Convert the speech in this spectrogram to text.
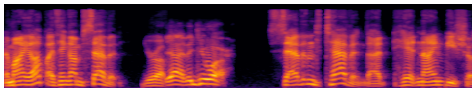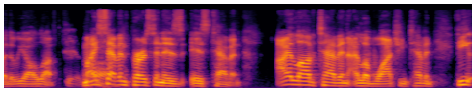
Am I up? I think I'm seven. You're up. Yeah, I think you are. Seventh Tevin, that hit 90 show that we all loved. My oh. seventh person is is Tevin. I love Tevin. I love watching Tevin. The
